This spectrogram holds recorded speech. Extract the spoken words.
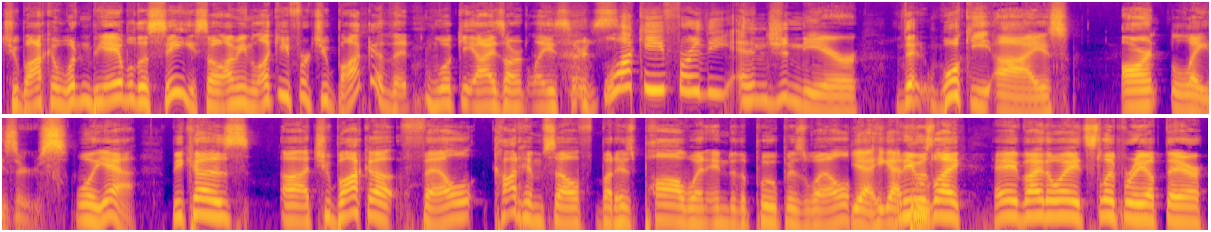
Chewbacca wouldn't be able to see. So I mean, lucky for Chewbacca that Wookiee eyes aren't lasers. Lucky for the engineer that Wookiee eyes aren't lasers. Well, yeah, because uh, Chewbacca fell, caught himself, but his paw went into the poop as well. Yeah, he got and he was like, "Hey, by the way, it's slippery up there."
